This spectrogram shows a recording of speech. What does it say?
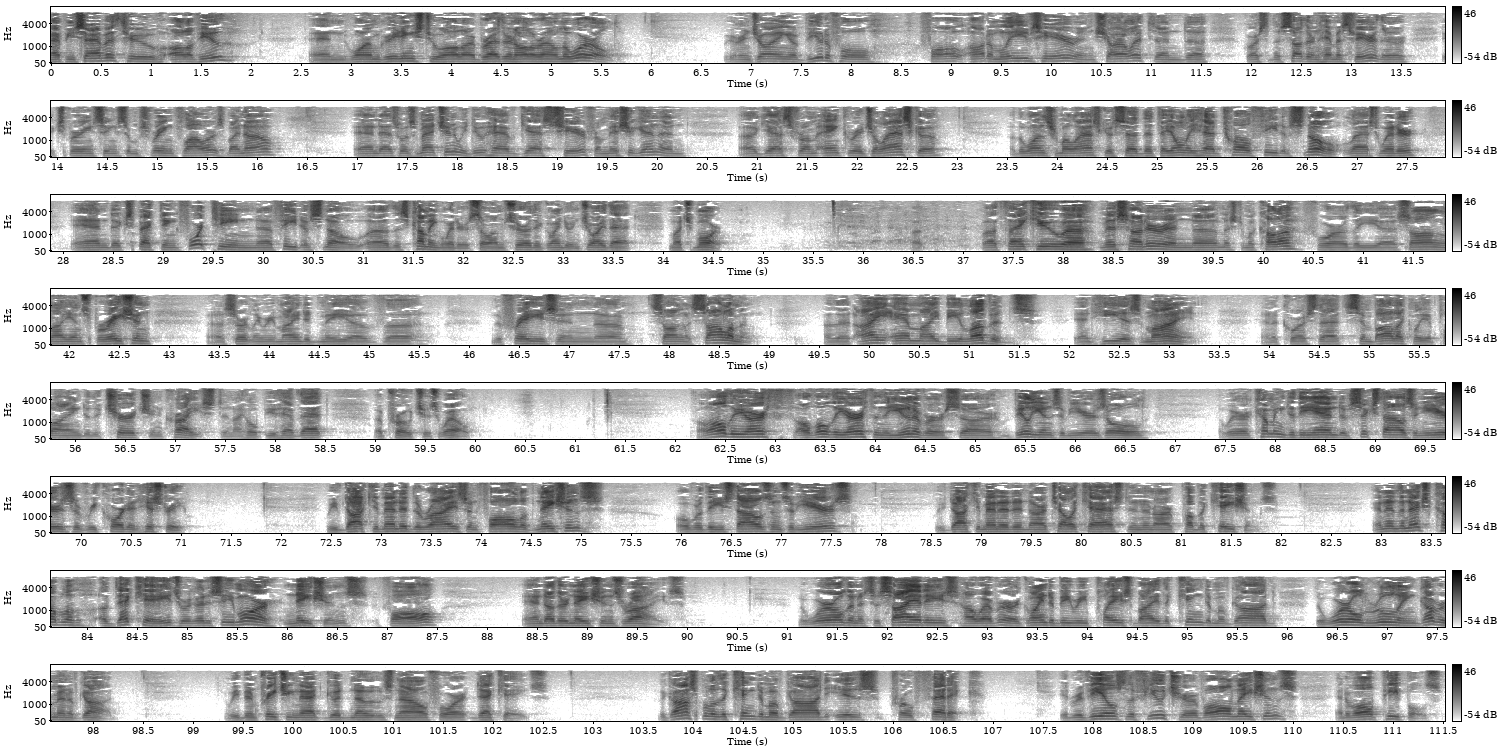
Happy Sabbath to all of you, and warm greetings to all our brethren all around the world. We are enjoying a beautiful fall autumn leaves here in Charlotte, and uh, of course in the southern hemisphere they're experiencing some spring flowers by now. And as was mentioned, we do have guests here from Michigan and uh, guests from Anchorage, Alaska. The ones from Alaska said that they only had 12 feet of snow last winter and expecting 14 uh, feet of snow uh, this coming winter, so I'm sure they're going to enjoy that much more. well, thank you, uh, Miss Hunter and uh, Mr. McCullough, for the uh, song. My inspiration uh, certainly reminded me of the phrase in Song of Solomon that I am my beloved's and he is mine. And of course, that's symbolically applying to the church and Christ, and I hope you have that approach as well. All the earth, although the earth and the universe are billions of years old, we are coming to the end of 6,000 years of recorded history. We've documented the rise and fall of nations over these thousands of years. We've documented it in our telecast and in our publications. And in the next couple of decades, we're going to see more nations fall and other nations rise. The world and its societies, however, are going to be replaced by the kingdom of God, the world ruling government of God. We've been preaching that good news now for decades. The gospel of the kingdom of God is prophetic. It reveals the future of all nations and of all peoples.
